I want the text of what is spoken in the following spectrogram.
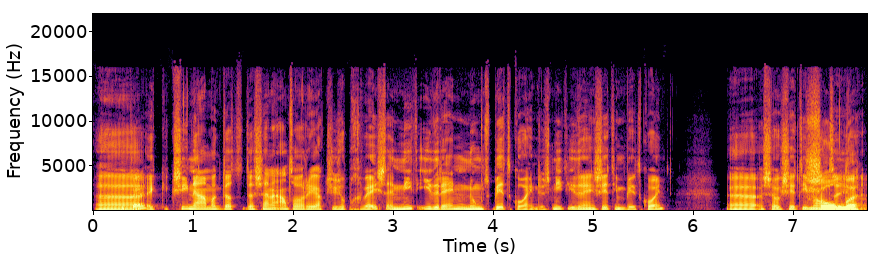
Eh, ik, ik zie namelijk dat er zijn een aantal reacties op geweest. En niet iedereen noemt bitcoin. Dus niet iedereen zit in bitcoin. Eh, zo zit iemand Zonde. in...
